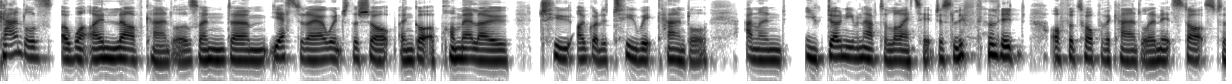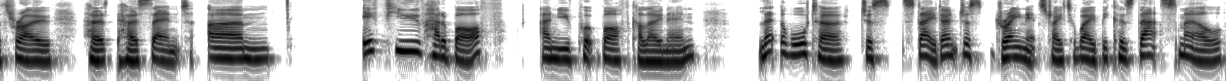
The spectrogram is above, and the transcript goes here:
candles are what I love candles. And um, yesterday I went to the shop and got a pomelo two. I've got a two wick candle, and you don't even have to light it. Just lift the lid off the top of the candle, and it starts to throw her her scent. Um, if you've had a bath and you've put bath cologne in, let the water just stay. Don't just drain it straight away because that smell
